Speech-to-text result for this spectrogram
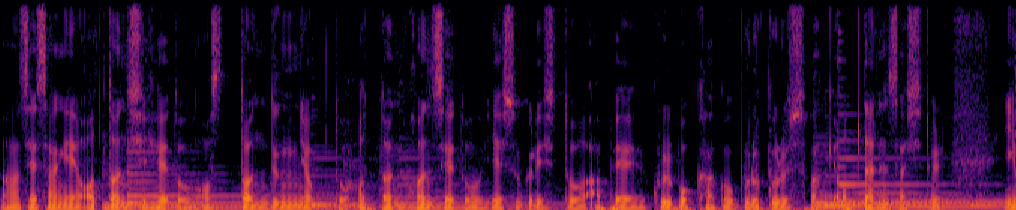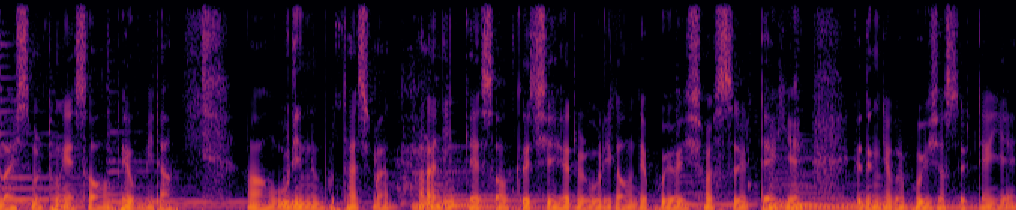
어, 세상의 어떤 지혜도 어떤 능력도 어떤 권세도 예수 그리스도 앞에 굴복하고 무릎 꿇을 수밖에 없다는 사실을 이 말씀을 통해서 배웁니다. 어, 우리는 못하지만 하나님께서 그 지혜를 우리 가운데 보이셨을 때에 그 능력을 보이셨을 때에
